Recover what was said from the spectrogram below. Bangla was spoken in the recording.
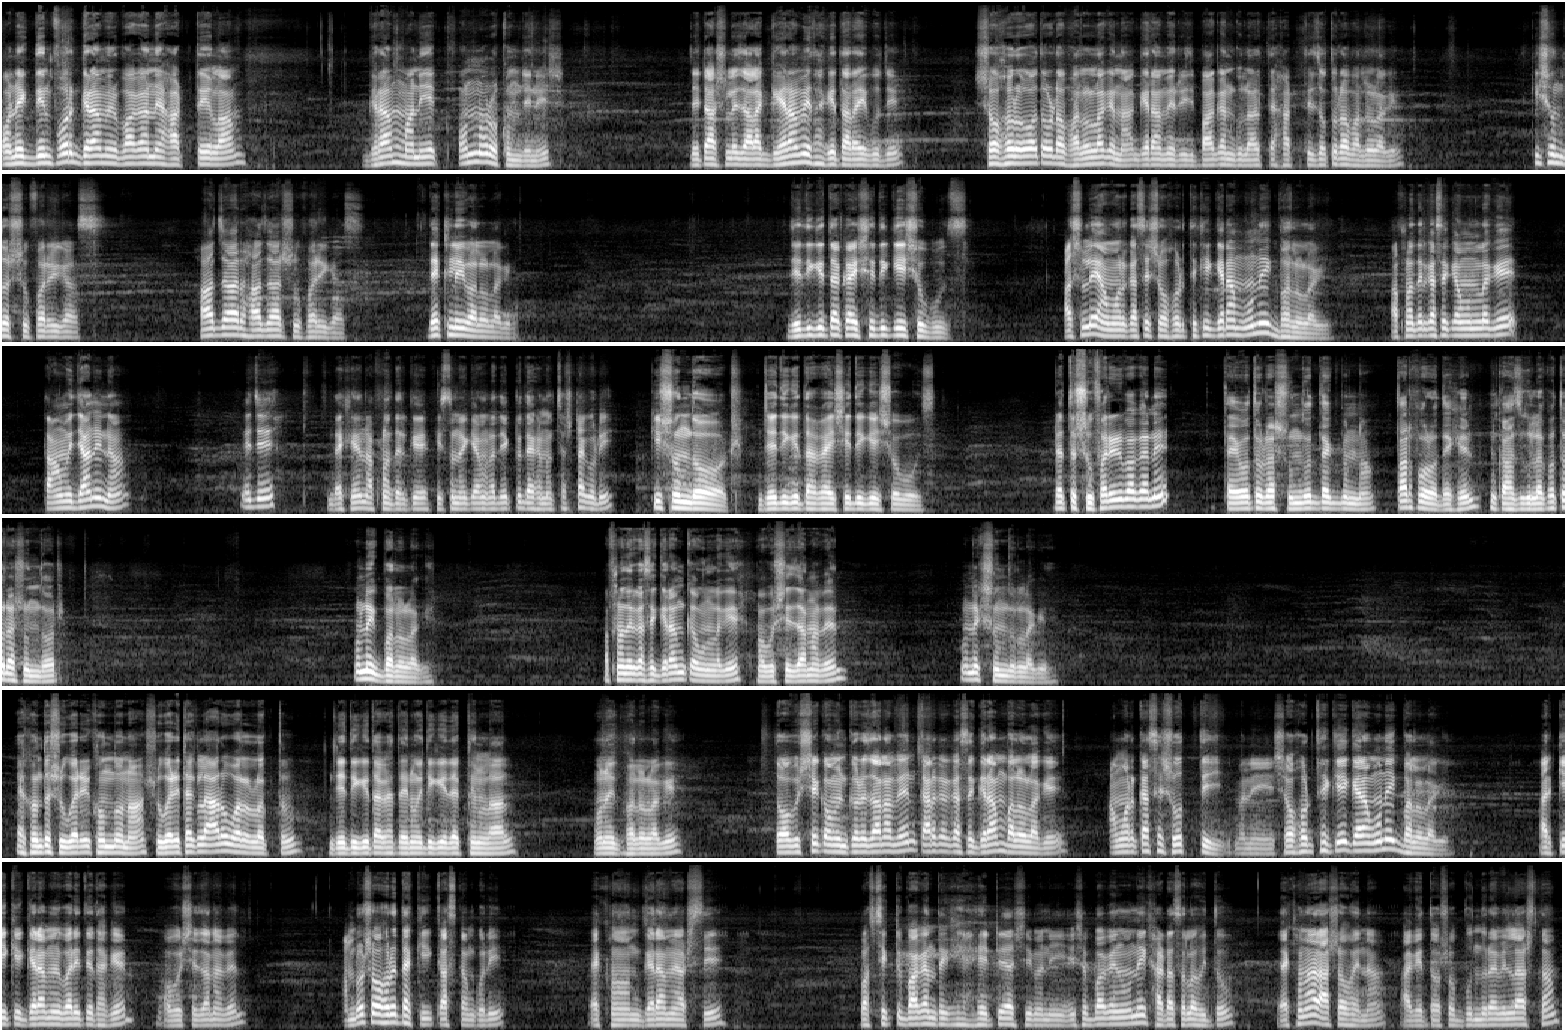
অনেক দিন পর গ্রামের বাগানে হাঁটতে এলাম। গ্রাম মানে এক অন্যরকম জিনিস, যেটা আসলে যারা গ্রামে থাকে তারাই বোঝে। শহরও অতটা ভালো লাগে না, গ্রামের এই বাগানগুলোতে হাঁটতে যতটা ভালো লাগে। কি সুন্দর সুপারি গাছ, হাজার হাজার সুপারি গাছ, দেখলেই ভালো লাগে। যেদিকে তাকাই সেদিকেই সবুজ। আসলে আমার কাছে শহর থেকে গ্রাম অনেক ভালো লাগে। আপনাদের কাছে কেমন লাগে তা আমি জানি না। এই যে দেখেন আপনাদেরকে পিছনে ক্যামেরা দিয়ে একটু দেখানোর চেষ্টা করি। কি সুন্দর, যেদিকে তাকাই সেদিকেই সবুজ। এটা তো সুপারির বাগানে, তাই অতটা সুন্দর দেখবেন না। তারপরও দেখেন গাছগুলা কতটা সুন্দর। অনেক ভালো লাগে। আপনাদের কাছে গ্রাম কেমন লাগে অবশ্যই জানাবেন। অনেক সুন্দর লাগে। এখন তো সুগারির খন্দ না। সুগারি থাকলে আরও ভালো লাগতো। যেদিকে তাকাতেন ওইদিকে দেখতেন লাল। অনেক ভালো লাগে। তো অবশ্যই কমেন্ট করে জানাবেন, কার কার কাছে গ্রাম ভালো লাগে? আমার কাছে সত্যিই মানে শহর থেকে গ্রাম অনেক ভালো লাগে। আর কে কে গ্রামের বাড়িতে থাকেন, অবশ্যই জানাবেন। আমরাও শহরে থাকি, কাজ কাম করি। এখন গ্রামে আসছি। ভাবছি একটু বাগান থেকে হেঁটে আসি মানে এসব বাগানে অনেক হাঁটাচলা হইতো। এখন আর আসা হয় না। আগে তো সব বন্ধুরা মিলে আসতাম।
